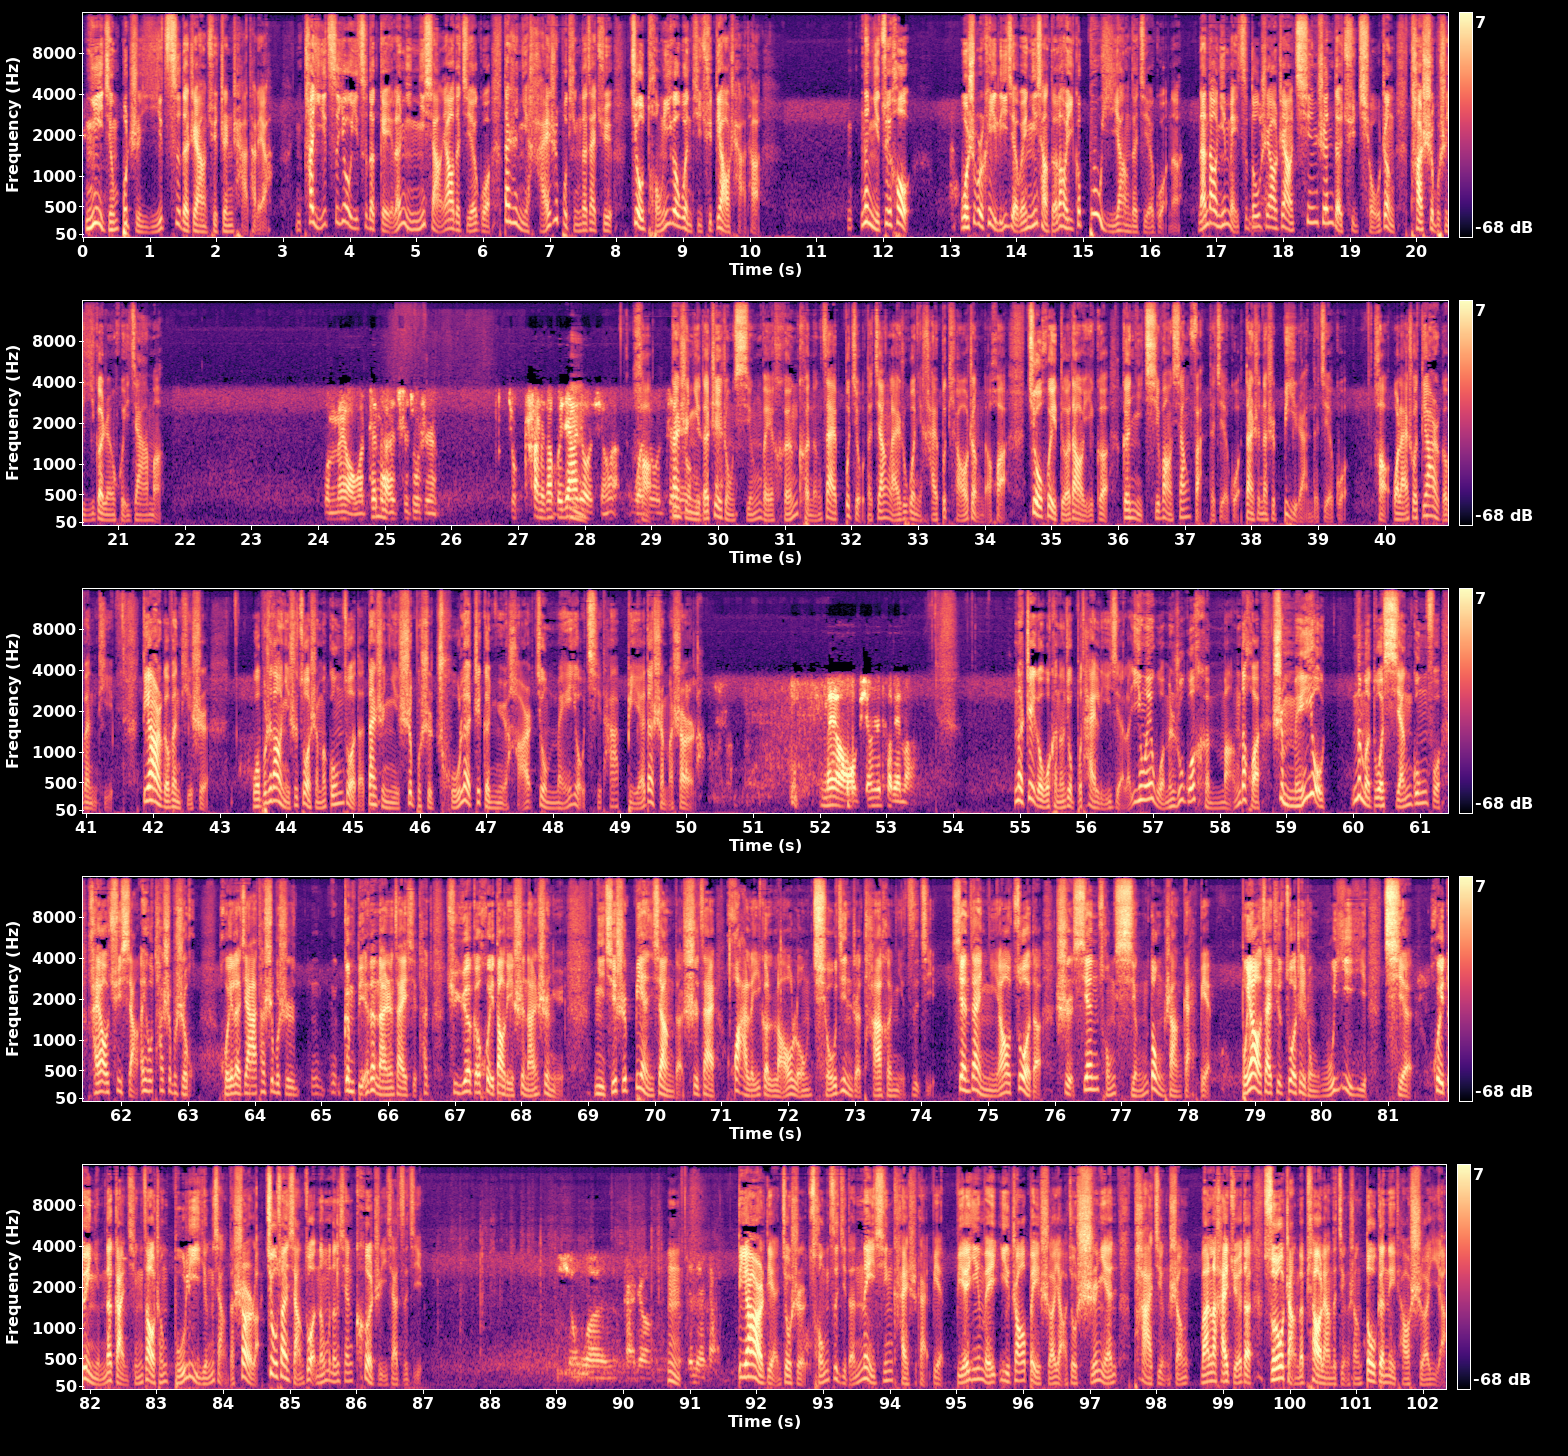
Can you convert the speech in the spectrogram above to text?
你已经不止一次的这样去侦查他了呀。他一次又一次的给了你你想要的结果，但是你还是不停的再去就同一个问题去调查他。那你最后，我是不是可以理解为你想得到一个不一样的结果呢？难道你每次都是要这样亲身的去求证他是不是一个人回家吗？我没有，我真的是就是，就看着他回家就行了。我但是你的这种行为很可能在不久的将来，如果你还不调整的话，就会得到一个跟你期望相反的结果，但是那是必然的结果。好，我来说第二个问题。第二个问题是，我不知道你是做什么工作的，但是你是不是除了这个女孩儿就没有其他别的什么事儿了？没有，我平时特别忙。那这个我可能就不太理解了，因为我们如果很忙的话，是没有那么多闲工夫，还要去想，哎呦，他是不是回了家？他是不是跟别的男人在一起？他去约个会到底是男是女？你其实变相的是在画了一个牢笼，囚禁着他和你自己。现在你要做的是先从行动上改变，不要再去做这种无意义且会对你们的感情造成不利影响的事儿了。就算想做，能不能先克制一下自己？行，我改正，嗯，真得改。第二点就是从自己的内心开始改变，别因为一朝被蛇咬就十年怕井绳，完了还觉得所有长得漂亮的井绳都跟那条蛇一样。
